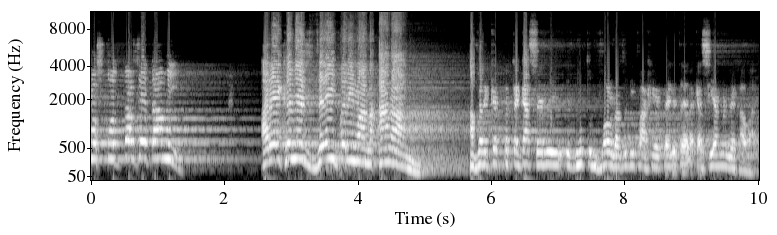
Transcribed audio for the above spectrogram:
মসনদটা যে দামি। আর এখানে যেই পরিমাণ আরাম আপনার একটা গাছের নতুন ফলটা যদি পাকে তাহলে তো এলাকা লেখা হয়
